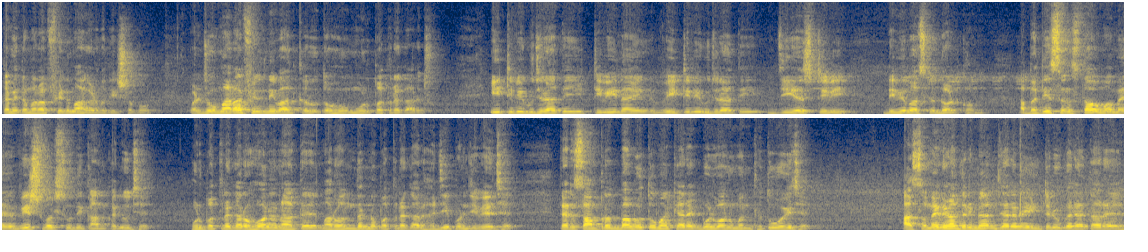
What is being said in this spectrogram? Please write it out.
તમે તમારા ફિલ્ડમાં આગળ વધી શકો. પણ જો મારા ફિલ્ડની વાત કરું તો હું મૂળ પત્રકાર છું. E TV Gujarati, TV nine, V TV Gujarati GS TV Divya Bhaskar dot કોમ આ બધી સંસ્થાઓમાં મેં વીસ વર્ષ સુધી કામ કર્યું છે. હું પત્રકાર હોવાના નાતે મારો અંદરનો પત્રકાર હજી પણ જીવે છે. ત્યારે સાંપ્રત બાબતોમાં ક્યારેક બોલવાનું મન થતું હોય છે. આ સમયગાળા દરમિયાન જ્યારે મેં ઇન્ટરવ્યૂ કર્યા ત્યારે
